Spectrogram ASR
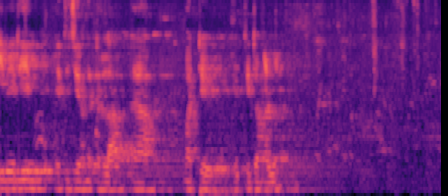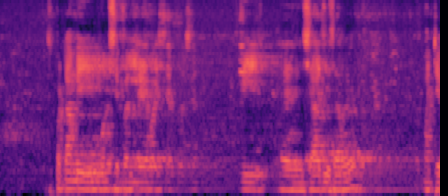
ഈ വേദിയിൽ എത്തിച്ചേർന്നിട്ടുള്ള മറ്റ് വ്യക്തിത്വങ്ങൾ പട്ടാമ്പി മുനിസിപ്പലിലെ vice chairperson Shri Shaji sir മറ്റ്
